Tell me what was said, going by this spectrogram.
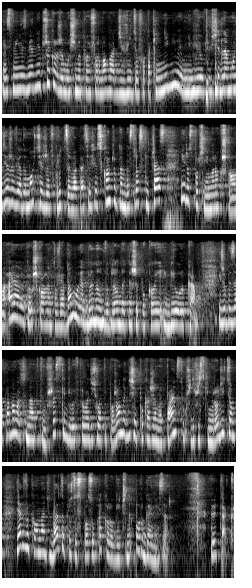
Jest mi niezmiernie przykro, że musimy poinformować widzów o takiej niemiłej, niemiłej oczywiście dla młodzieży wiadomości, że wkrótce wakacje się skończą, ten beztroski czas i rozpoczniemy rok szkolny. A jak rok szkolny to wiadomo, jak będą wyglądać nasze pokoje i biurka. I żeby zapanować nad tym wszystkim, żeby wprowadzić ład i porządek, dzisiaj pokażemy Państwu, przede wszystkim rodzicom, jak wykonać w bardzo prosty sposób ekologiczny organizer. Y, Tak,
